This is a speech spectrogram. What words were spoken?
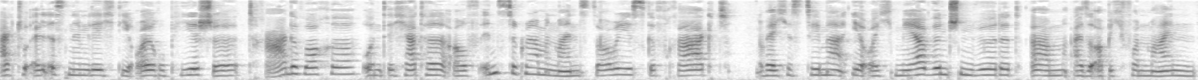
Aktuell ist nämlich die europäische Tragewoche und ich hatte auf Instagram in meinen Stories gefragt, welches Thema ihr euch mehr wünschen würdet. Ähm, also ob ich von meinen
